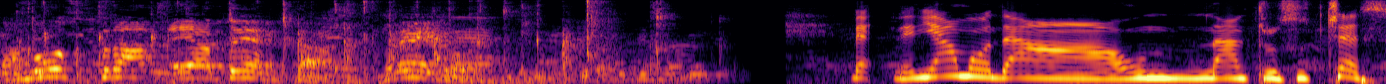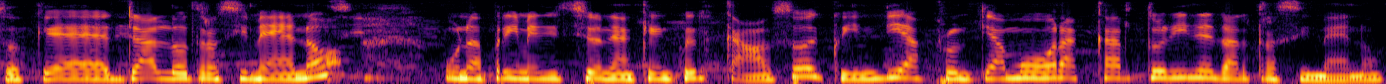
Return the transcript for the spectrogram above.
La mostra è aperta, prego. Beh, veniamo da un altro successo che è Giallo Trasimeno, una prima edizione anche in quel caso e quindi affrontiamo ora Cartoline dal Trasimeno.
